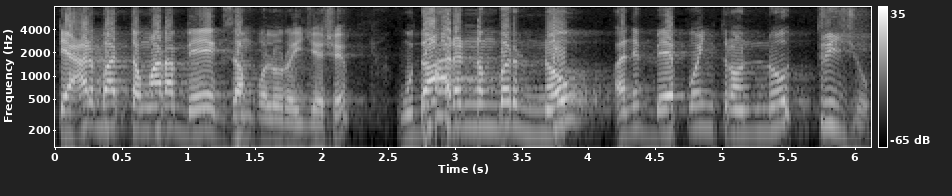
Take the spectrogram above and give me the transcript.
ત્યારબાદ તમારા બે એક્ઝામ્પલો રહી જશે. ઉદાહરણ નંબર નવ અને બે પોઈન્ટ ત્રણનો ત્રીજો.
